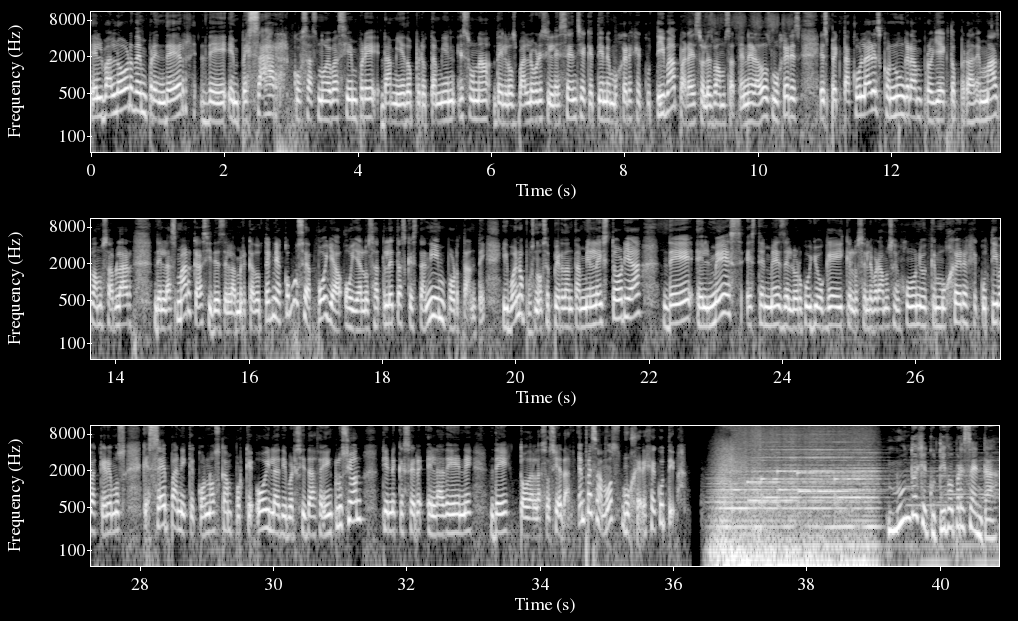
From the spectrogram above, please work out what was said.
El valor de emprender, de empezar cosas nuevas siempre da miedo, pero también es uno de los valores y la esencia que tiene Mujer Ejecutiva. Para eso les vamos a tener a dos mujeres espectaculares con un gran proyecto, pero además vamos a hablar de las marcas y desde la mercadotecnia, cómo se apoya hoy a los atletas que es tan importante. Y bueno, pues no se pierdan también la historia de el mes, este mes del orgullo gay que lo celebramos en junio y que Mujer Ejecutiva queremos que sepan y que conozcan porque hoy la diversidad e inclusión tiene que ser el ADN de toda la sociedad. Empezamos, Mujer Ejecutiva. Mundo Ejecutivo presenta.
